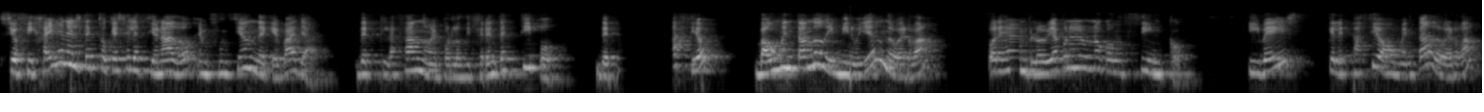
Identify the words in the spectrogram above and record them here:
si os fijáis en el texto que he seleccionado, en función de que vaya desplazándome por los diferentes tipos de espacio, va aumentando o disminuyendo, ¿verdad? Por ejemplo, voy a poner 1,5 y veis que el espacio ha aumentado, ¿verdad?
